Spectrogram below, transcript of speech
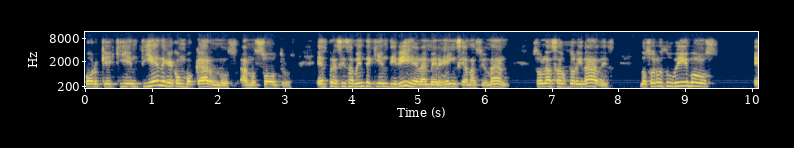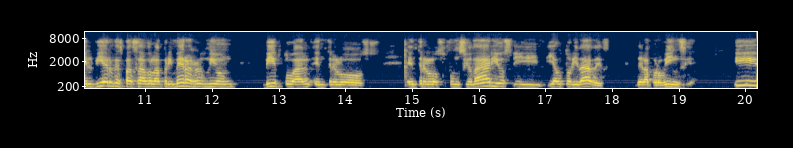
porque quien tiene que convocarnos a nosotros es precisamente quien dirige la emergencia nacional, son las autoridades. Nosotros tuvimos el viernes pasado la primera reunión virtual entre los, entre los funcionarios y, autoridades de la provincia. Y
